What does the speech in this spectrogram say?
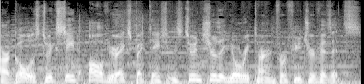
Our goal is to exceed all of your expectations to ensure that you'll return for future visits.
